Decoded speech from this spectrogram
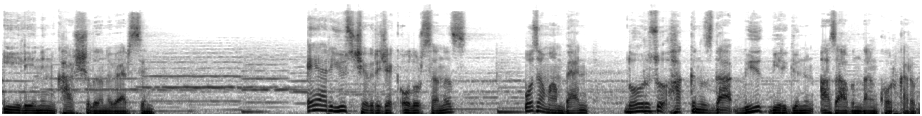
iyiliğinin karşılığını versin. Eğer yüz çevirecek olursanız, o zaman ben doğrusu hakkınızda büyük bir günün azabından korkarım.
